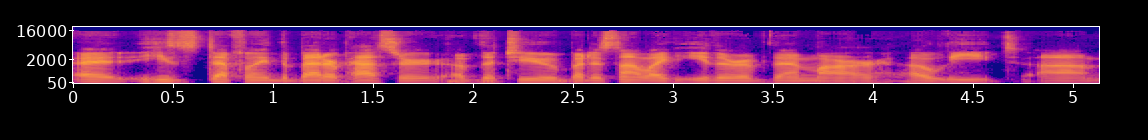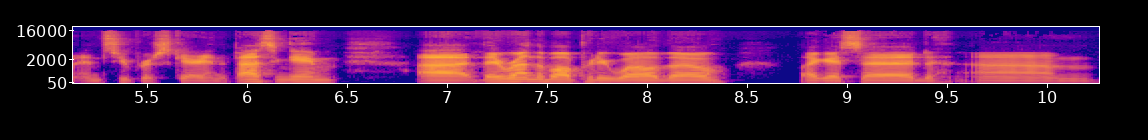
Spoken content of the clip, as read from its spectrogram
uh, he's definitely the better passer of the two, but it's not like either of them are elite um, and super scary in the passing game. Uh, they run the ball pretty well, though. Like I said, um,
